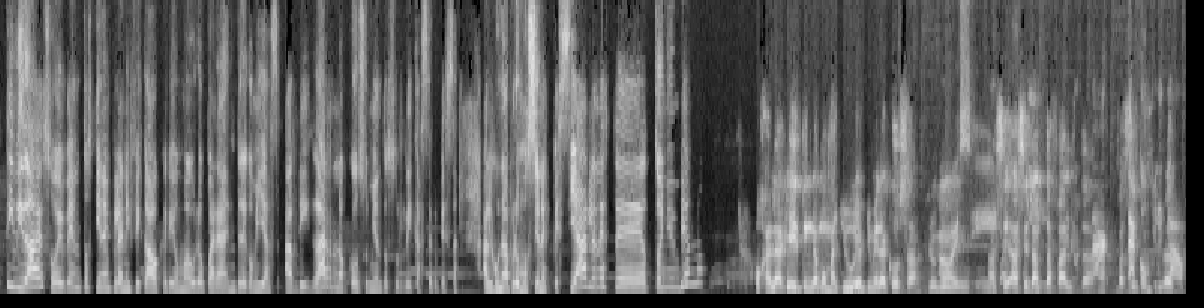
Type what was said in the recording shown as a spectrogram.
actividades o eventos tienen planificados, querido Mauro, para, entre comillas, abrigarnos consumiendo su rica cerveza? ¿Alguna promoción especial en este otoño-invierno? Ojalá que tengamos más lluvia, primera cosa. Creo que hace, hace tanta falta. Está, complicado.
